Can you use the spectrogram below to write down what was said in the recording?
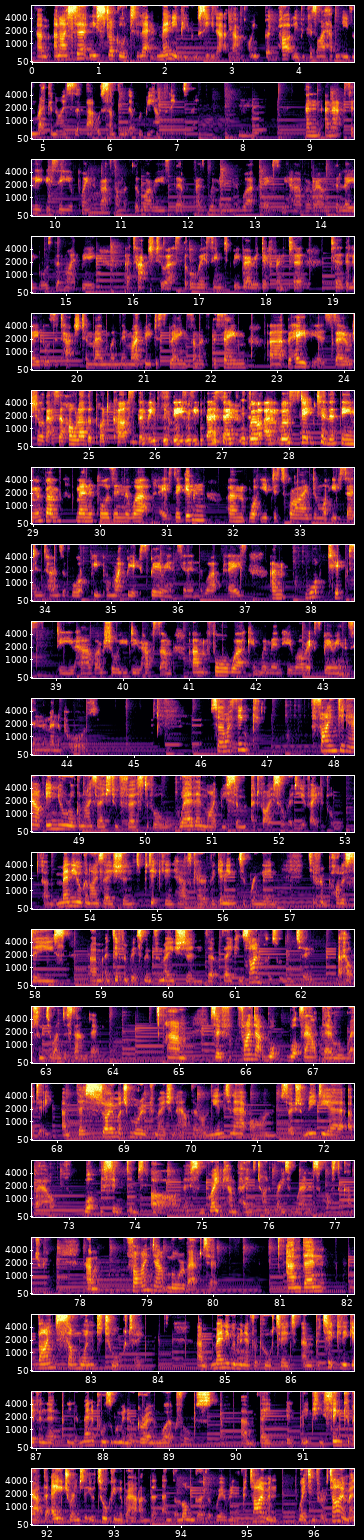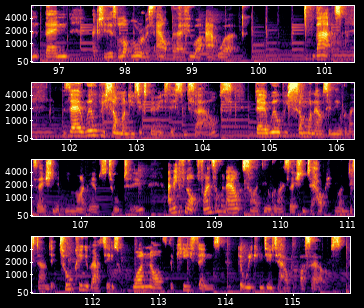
Um, and I certainly struggled to let many people see that at that point, but partly because I hadn't even recognised that that was something that would be happening to me. Mm and, and absolutely see your point about some of the worries that as women in the workplace we have around the labels that might be attached to us that always seem to be very different to to the labels attached to men when they might be displaying some of the same uh, behaviours. So I'm sure that's a whole other podcast that we could do. so we'll um, we'll stick to the theme of um, menopause in the workplace. So given um, what you've described and what you've said in terms of what people might be experiencing in the workplace, um, what tips do you have? I'm sure you do have some um, for working women who are experiencing the menopause. So I think finding out in your organisation, first of all, where there might be some advice already available. Um, many organisations, particularly in healthcare, are beginning to bring in different policies um, and different bits of information that they can signpost women to that helps them to understand it. Um, so f- find out what, what's out there already. Um, there's so much more information out there on the internet, on social media about what the symptoms are. There's some great campaigns trying to raise awareness across the country. Um, find out more about it, and then find someone to talk to. Um, many women have reported, and um, particularly given that you know menopausal women are a growing workforce, um, they, if you think about the age range that you're talking about and the, and the longer that we're in retirement, waiting for retirement, then actually there's a lot more of us out there who are at work. That there will be someone who's experienced this themselves. there will be someone else in the organisation that you might be able to talk to. And if not, find someone outside the organisation to help you understand it. Talking about it is one of the key things that we can do to help ourselves.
